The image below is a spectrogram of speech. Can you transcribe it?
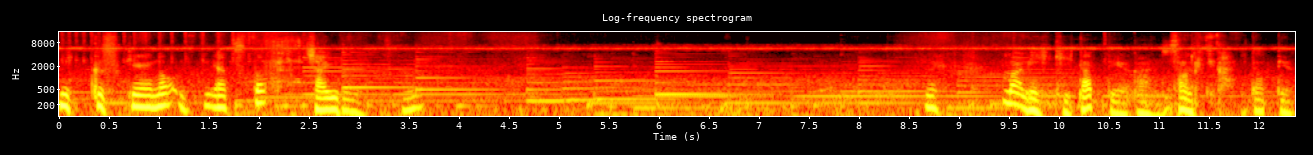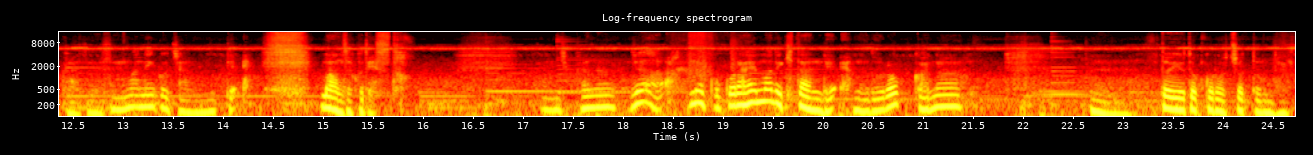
ミックス系のやつと茶色いやつね。ね。まあ2匹いたっていう感じ、3匹かいたっていう感じですね。まあ猫ちゃん見て満足ですと。感じかな。じゃあ、まあここら辺まで来たんで戻ろうかな。うん。というところをちょっと思いつ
